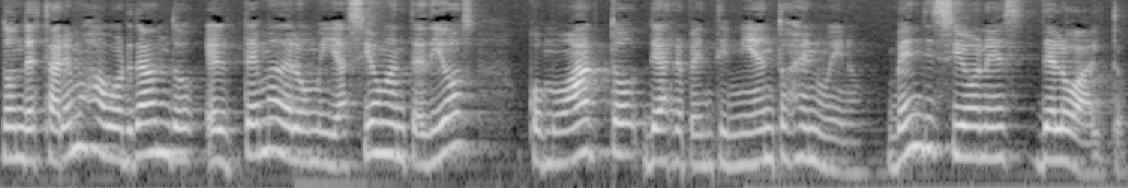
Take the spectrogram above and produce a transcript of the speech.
donde estaremos abordando el tema de la humillación ante Dios como acto de arrepentimiento genuino. Bendiciones de lo alto.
